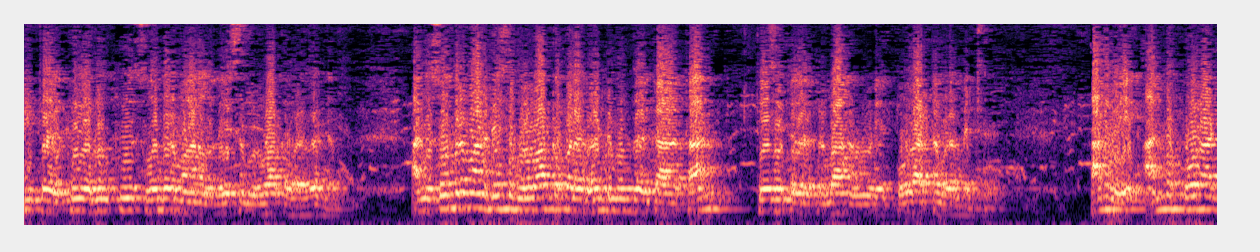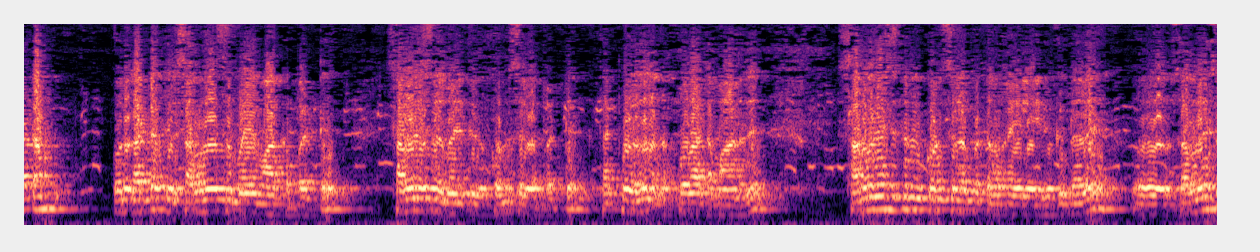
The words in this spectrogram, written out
நிற்பதற்கு எமக்கு சுதந்திரமான ஒரு தேசம் உருவாக்கப்பட வேண்டும்? அந்த சுதந்திரமான தேசம் உருவாக்கப்பட வேண்டும் என்பதற்காகத்தான் தேசிய தலைவர் பிரபாகரனுடைய போராட்டம் இடம்பெற்றது. ஆகவே அந்த போராட்டம் ஒரு கட்டத்தில் சர்வதேசமயமாக்கப்பட்டு சர்வதேச மயத்துக்கு கொண்டு செல்லப்பட்டு தற்பொழுது அந்த போராட்டமானது சர்வதேசத்திற்கு கொண்டு செல்லப்பட்ட வகையிலே இருக்கின்றது. ஒரு சர்வதேச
